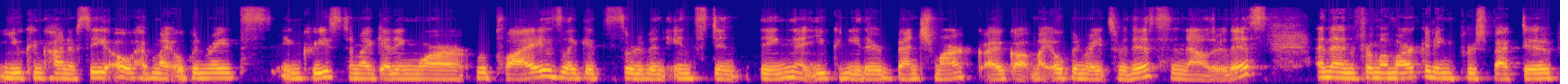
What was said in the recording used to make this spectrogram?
you can kind of see oh have my open rates increased? Am i getting more replies? Like it's sort of an instant thing that you can either benchmark i got my open rates for this and now they're this. And then from a marketing perspective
